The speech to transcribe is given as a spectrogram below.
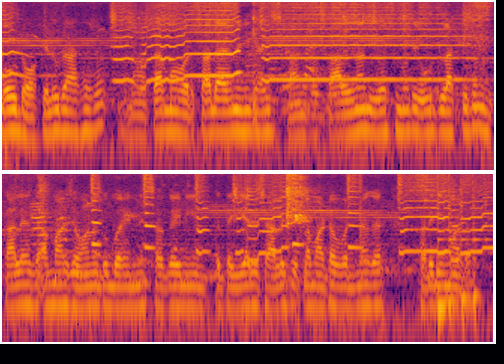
બહુ ઢોકેલું રાખે છે. અત્યારમાં વરસાદ આવ્યો નહીં ગાઈઝ, કારણ કે કાલના દિવસમાં તો એવું જ લાગતું હતું ને, કાલે અમારે જવાનું હતું સગાઈની તો તૈયારી ચાલે છે એટલા માટે વડનગર ખરીદી માટે.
